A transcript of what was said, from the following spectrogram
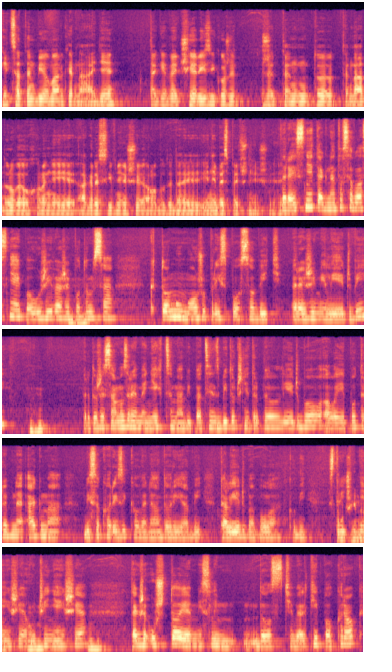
keď sa ten biomarker nájde, tak je väčšie riziko, že, že ten, to, ten nádorové ochorenie je agresívnejšie alebo teda je, je nebezpečnejšie. Presne, tak na to sa vlastne aj používa, že mm-hmm. potom sa k tomu môžu prispôsobiť režimy liečby, mm-hmm. Pretože samozrejme nechcem, aby pacient zbytočne trpel liečbou, ale je potrebné, ak má vysokorizikové nádory, aby tá liečba bola akoby striktnejšia, mm-hmm. účinnejšia. Mm-hmm. Takže už to je, myslím, dosť veľký pokrok.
